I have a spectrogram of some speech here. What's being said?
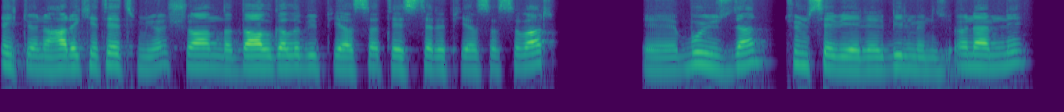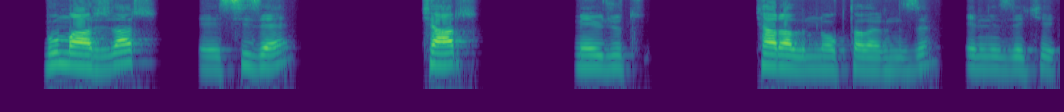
tek yöne hareket etmiyor. Şu anda dalgalı bir piyasa, testere piyasası var. E, bu yüzden tüm seviyeleri bilmeniz önemli. Bu marjlar e, size kar mevcut kar alım noktalarınızı elinizdeki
